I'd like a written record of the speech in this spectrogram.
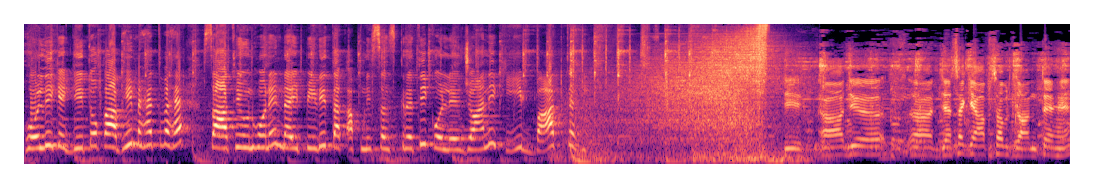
होली के गीतों का भी महत्व है। साथ ही उन्होंने नई पीढ़ी तक अपनी संस्कृति को ले जाने की बात कही। जी, आज जैसा कि आप सब जानते हैं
